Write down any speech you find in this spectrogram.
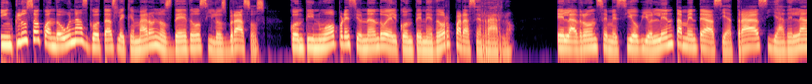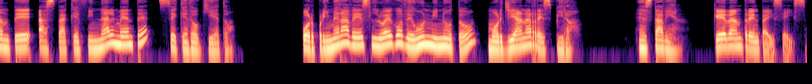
Incluso cuando unas gotas le quemaron los dedos y los brazos, continuó presionando el contenedor para cerrarlo. El ladrón se meció violentamente hacia atrás y adelante hasta que finalmente se quedó quieto. Por primera vez luego de un minuto, Morgiana respiró. Está bien, quedan 36.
